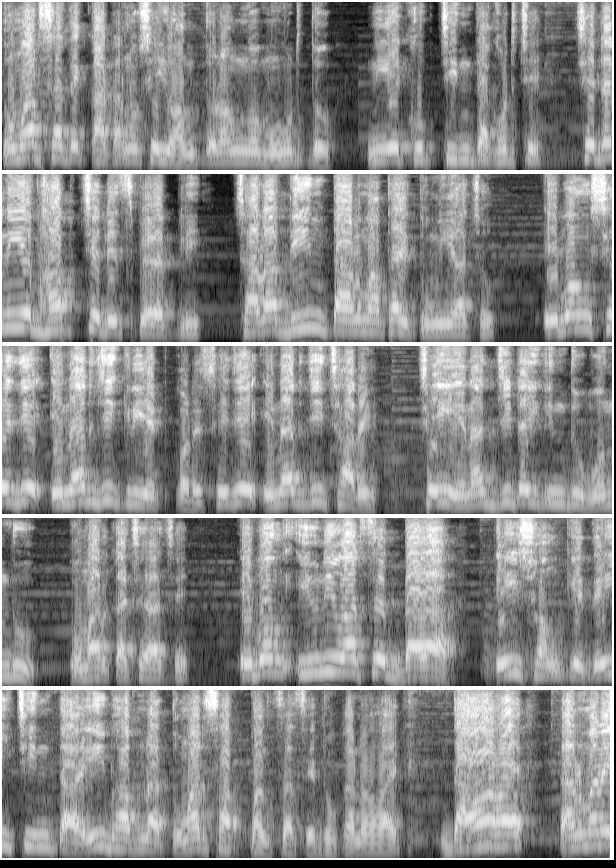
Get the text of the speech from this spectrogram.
তোমার সাথে কাটানো সেই অন্তরঙ্গ মুহূর্ত নিয়ে খুব চিন্তা করছে, সেটা নিয়ে ভাবছে ডেসপারেটলি সারা দিন তার মাথায় তুমি আছো এবং সে যে এনার্জি ক্রিয়েট করে, সে যে এনার্জি ছাড়ে, সেই এনার্জিটাই কিন্তু বন্ধু তোমার কাছে আছে। এবং ইউনিভার্সের দ্বারা এই সংকেত, এই চিন্তা, এই ভাবনা তোমার সাবকনসাসে ঢোকানো হয়, দেওয়া হয়। তার মানে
